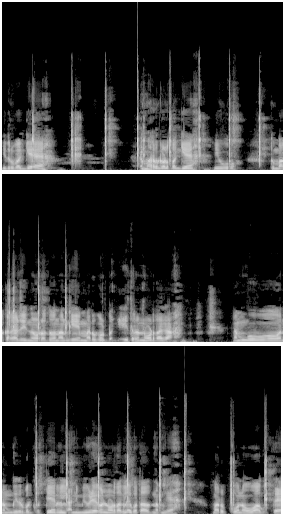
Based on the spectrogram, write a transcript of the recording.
ಇದ್ರ ಬಗ್ಗೆ, ಮರಗಳ ಬಗ್ಗೆ ನೀವು ತುಂಬ ಕಾಳಜಿ ನೋಡೋದು. ನನಗೆ ಮರಗಳ ಬಗ್ಗೆ ಈ ಥರ ನೋಡಿದಾಗ ನಮಗೂ, ನಮ್ಗೆ ಇದ್ರ ಬಗ್ಗೆ ಗೊತ್ತೇ ಇರಲಿಲ್ಲ. ನಿಮ್ಮ ವೀಡಿಯೋಗಳು ನೋಡಿದಾಗಲೇ ಗೊತ್ತಾಗೋದು ನಮಗೆ. ಮರಕ್ಕೂ ನೋವಾಗುತ್ತೆ.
